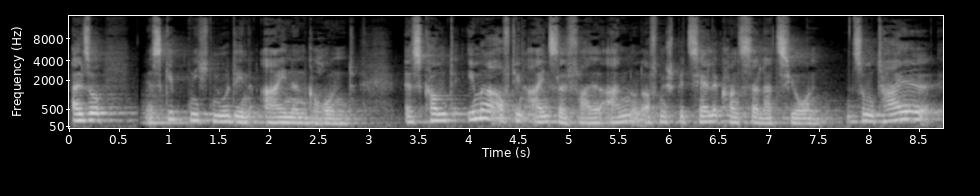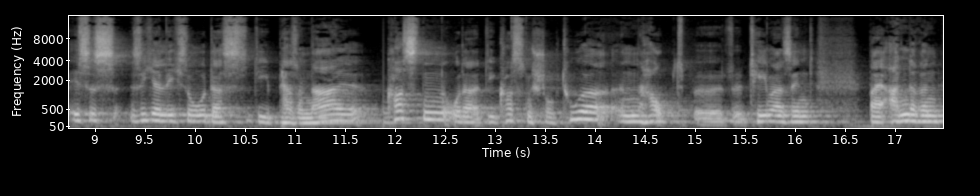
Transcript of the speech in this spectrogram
Also, es gibt nicht nur den einen Grund. Es kommt immer auf den Einzelfall an und auf eine spezielle Konstellation. Zum Teil ist es sicherlich so, dass die Personalkosten oder die Kostenstruktur ein Hauptthema sind. Bei anderen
